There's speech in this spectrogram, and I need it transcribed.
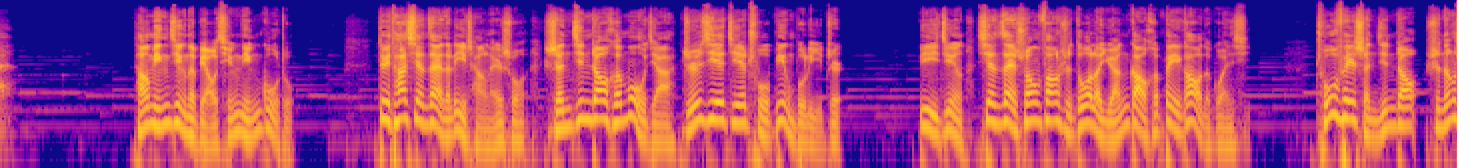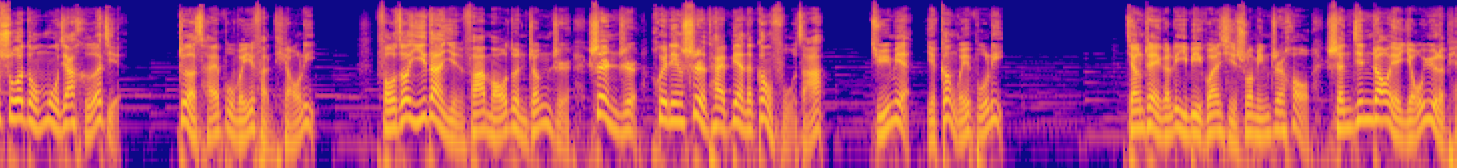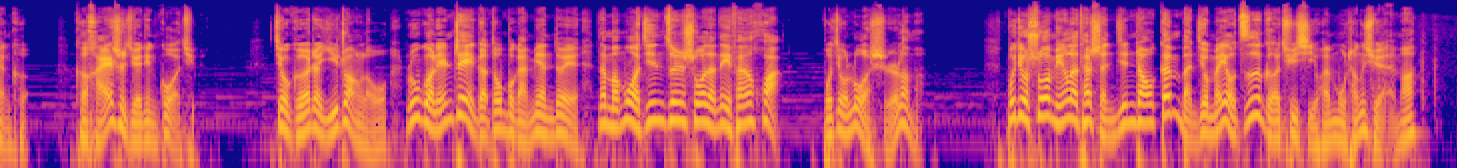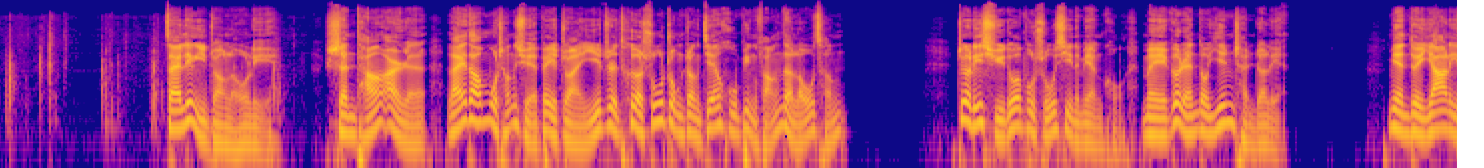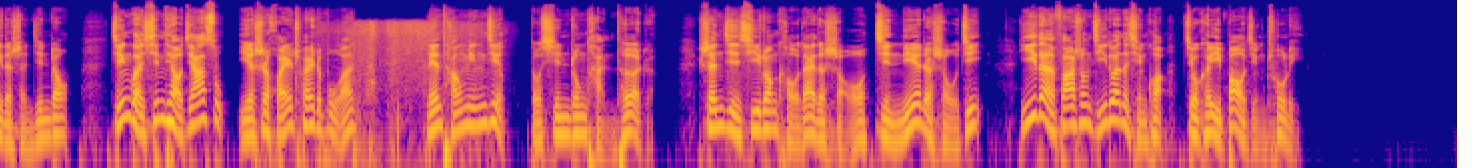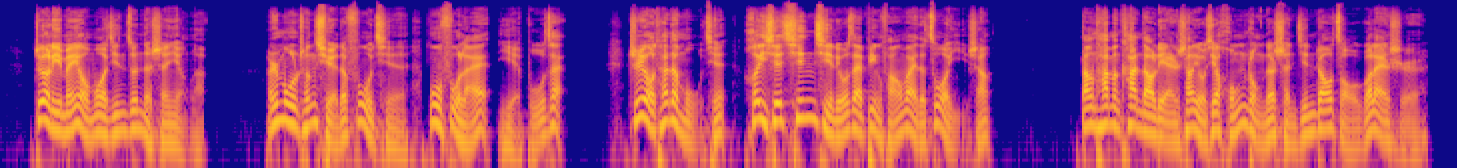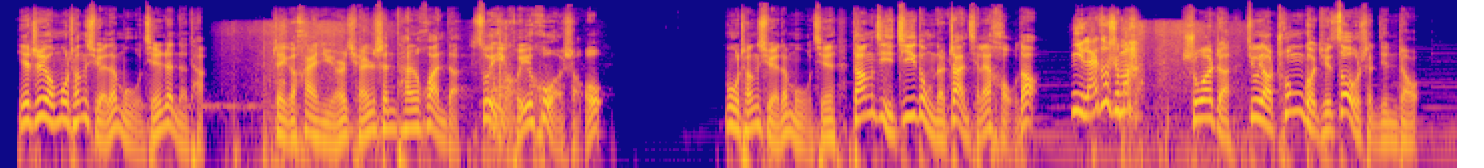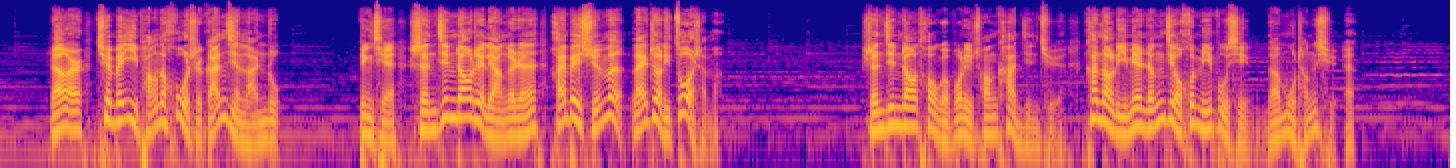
唐明镜的表情凝固住。对他现在的立场来说，沈金钊和穆家直接接触并不理智。毕竟现在双方是多了原告和被告的关系，除非沈金钊是能说动穆家和解，这才不违反条例。否则一旦引发矛盾争执，甚至会令事态变得更复杂，局面也更为不利。将这个利弊关系说明之后，沈金钊也犹豫了片刻，可还是决定过去。就隔着一幢楼，如果连这个都不敢面对，那么莫金尊说的那番话不就落实了吗？不就说明了他沈金钊根本就没有资格去喜欢穆成雪吗？在另一幢楼里，沈唐二人来到穆成雪被转移至特殊重症监护病房的楼层。这里许多不熟悉的面孔，每个人都阴沉着脸。面对压力的沈金钊，尽管心跳加速，也是怀揣着不安。连唐明镜都心中忐忑着，伸进西装口袋的手紧捏着手机，一旦发生极端的情况，就可以报警处理。这里没有莫金尊的身影了，而穆成雪的父亲穆富来也不在，只有他的母亲和一些亲戚留在病房外的座椅上。当他们看到脸上有些红肿的沈金钊走过来时，也只有穆成雪的母亲认得他，这个害女儿全身瘫痪的罪魁祸首。穆成雪的母亲当即激动地站起来吼道：“你来做什么？”说着就要冲过去揍沈金钊，然而却被一旁的护士赶紧拦住，并且沈金钊这两个人还被询问来这里做什么。沈金钊透过玻璃窗看进去，看到里面仍旧昏迷不醒的穆成雪。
